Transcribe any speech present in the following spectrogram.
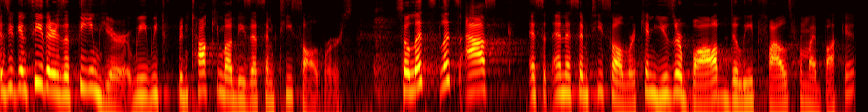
as you can see, there's a theme here. We, have been talking about these SMT solvers. So let's, let's ask an SMT solver, can user Bob delete files from my bucket?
